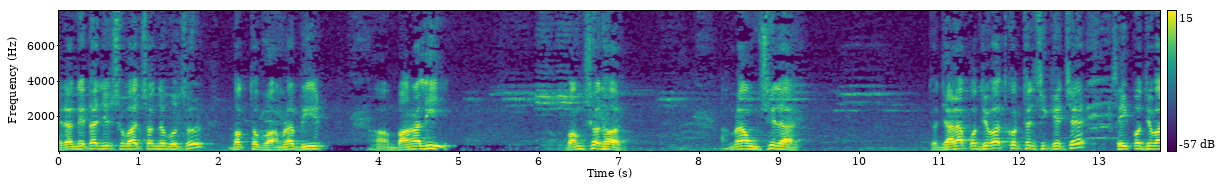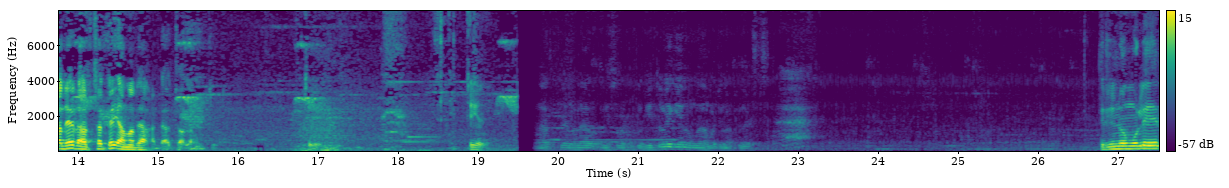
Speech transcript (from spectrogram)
এটা নেতাজি সুভাষচন্দ্র বসুর বক্তব্য। আমরা বীর বাঙালি বংশধর। আমরা অংশীদার। তো যারা প্রতিবাদ করতে শিখেছে সেই প্রতিবাদের রাস্তাতেই আমাদের হাঁটা চলা উচিত। ঠিক আছে। তৃণমূলের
